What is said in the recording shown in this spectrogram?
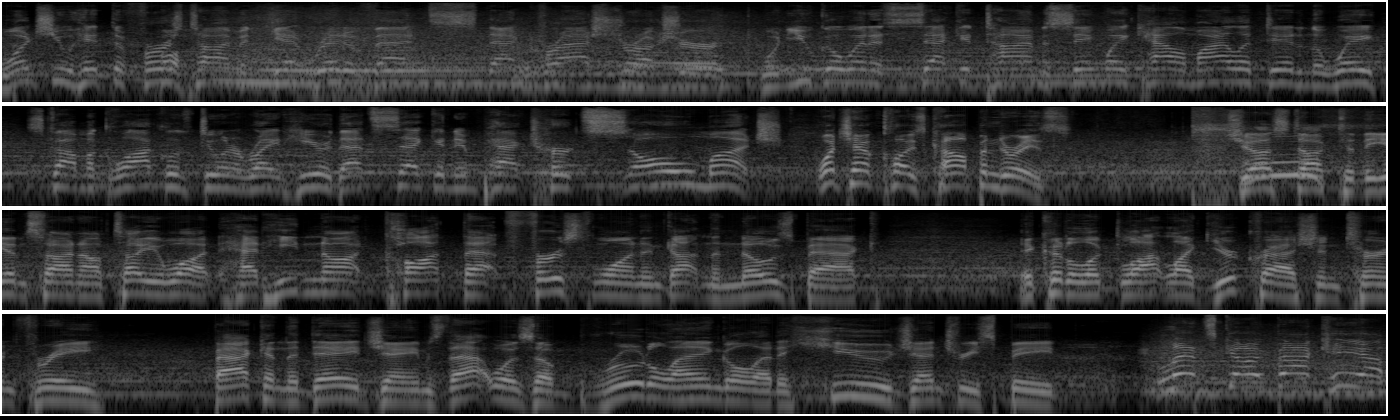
once you hit the first oh. time and get rid of that, that crash structure, when you go in a second time, the same way Callum Ilott did and the way Scott McLaughlin's doing it right here, that second impact hurts so much. Watch how close Carpenter is. Just stuck to the inside. I'll tell you what, had he not caught that first one and gotten the nose back, it could have looked a lot like your crash in turn three back in the day, James. That was a brutal angle at a huge entry speed. Let's go back here.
